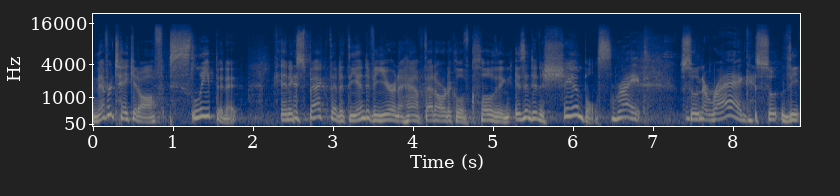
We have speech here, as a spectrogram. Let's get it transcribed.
Never take it off, sleep in it, and expect that at the end of a year and a half, that article of clothing isn't in a shambles. Right. So in a rag. So the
